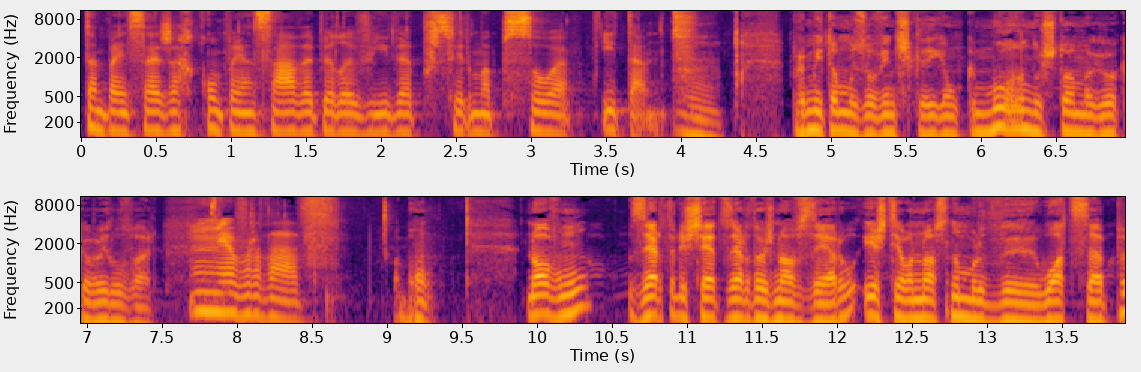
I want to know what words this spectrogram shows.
também seja recompensada pela vida por ser uma pessoa e tanto. Hum. Permitam-me os ouvintes que digam que morro no estômago eu acabei de levar. Hum, é verdade. Bom, 91 0370290. Este é o nosso número de WhatsApp.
